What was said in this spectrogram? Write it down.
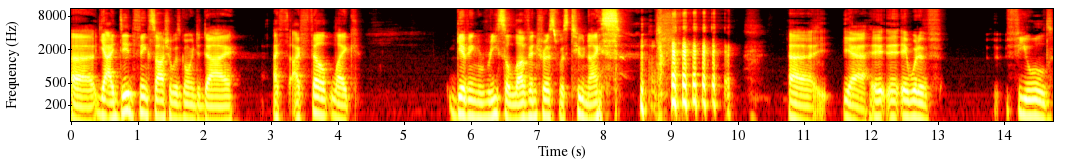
uh, yeah, I did think Sasha was going to die. I th- I felt like giving Rhys a love interest was too nice. uh yeah it it, would have fueled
